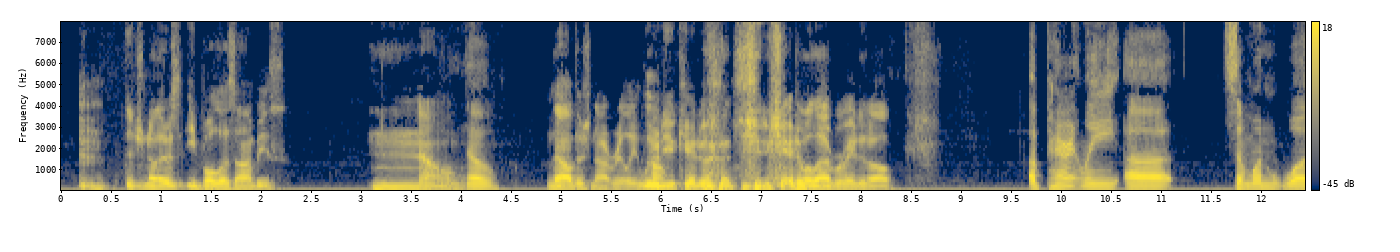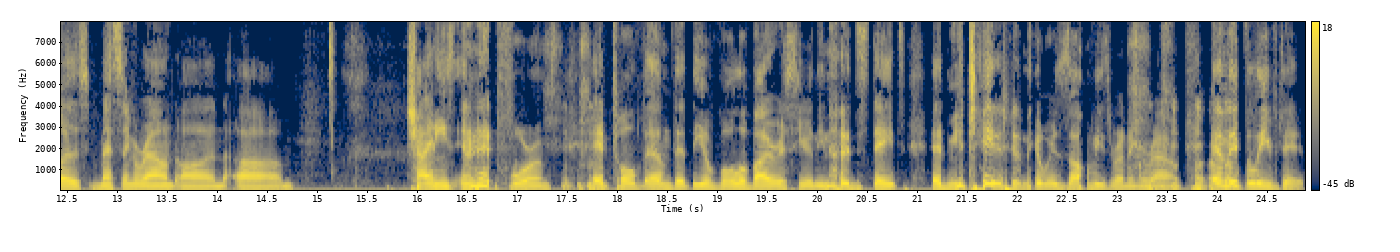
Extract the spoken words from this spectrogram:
did you know there's Ebola zombies? No. No, No, there's not really. Lou, Oh. do you care to do you care to elaborate at all? apparently, uh, someone was messing around on um, Chinese internet forums and told them that the Ebola virus here in the United States had mutated and there were zombies running around, and they believed it.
